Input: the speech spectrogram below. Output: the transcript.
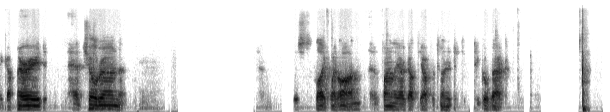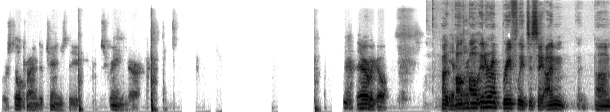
I got married, had children. This life went on, and finally, I got the opportunity to, to go back. We're still trying to change the screen here. Yeah. There we go. Uh, I'll, I'll interrupt briefly to say I'm, uh,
